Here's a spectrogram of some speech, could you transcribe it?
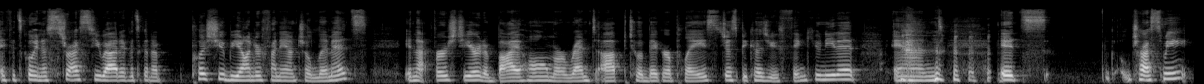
if it's going to stress you out, if it's going to push you beyond your financial limits in that first year to buy a home or rent up to a bigger place just because you think you need it. And it's, trust me,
